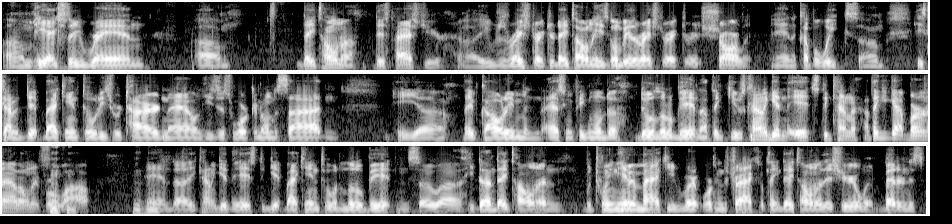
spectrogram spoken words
Um, he actually ran um, Daytona this past year. Uh, he was race director Daytona. He's going to be the race director at Charlotte in a couple weeks. Um, he's kind of dipped back into it. He's retired now, and he's just working on the side. And he uh, they've called him and asked him if he wanted to do a little bit, and I think he was kind of getting the itch to kind of. I think he got burnt out on it for a while, mm-hmm. and uh, he kind of getting the itch to get back into it a little bit, and so uh, he done Daytona, and between him and Mackey working the track, I think Daytona this year went better than it's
